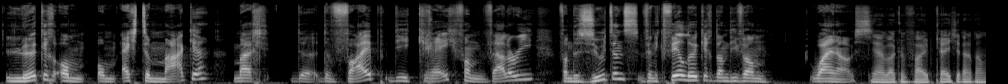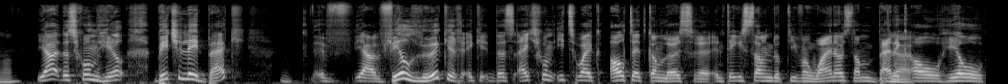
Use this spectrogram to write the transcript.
leuker om, om echt te maken. Maar de, de vibe die ik krijg van Valerie, van de Zoetens, vind ik veel leuker dan die van Winehouse. Ja, welke vibe krijg je daar dan van? Ja, dat is gewoon heel... Beetje laid back. Ja, veel leuker. Ik, dat is echt gewoon iets waar ik altijd kan luisteren. In tegenstelling tot die van Winehouse, dan ben Ja. ik al heel,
